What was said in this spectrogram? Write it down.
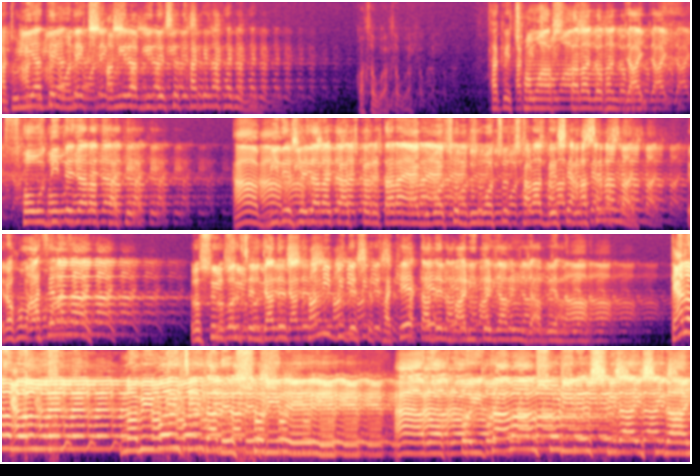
আটুলিয়াতে অনেক স্বামীরা বিদেশে থাকে না থাকে কথা বল। থাকে ছ মাস তারা যখন যায় সৌদিতে যারা থাকে হ্যাঁ বিদেশে যারা কাজ করে তারা এক বছর দু বছর ছাড়া দেশে আসে না না এরকম আছে না না রসুল বলছেন যাদের স্বামী বিদেশে থাকে তাদের বাড়িতে যাবে যাবে না। কেন বললেন? নবী বলছেন তাদের শরীরে আহ, রক্তই তামাম শরীরে শিরায় শিরায়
